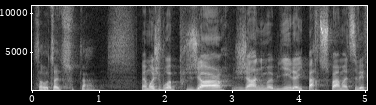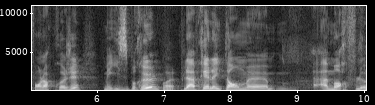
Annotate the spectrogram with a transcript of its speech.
ça va être soutenable? Ben moi, je vois plusieurs gens en immobilier, là, ils partent super motivés, font leur projet, mais ils se brûlent. Ouais. Puis là, après, là, ils tombent euh, amorphes. là.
